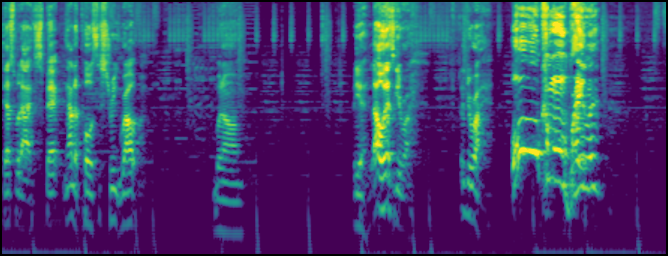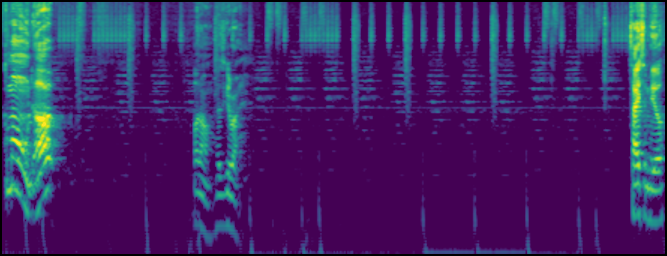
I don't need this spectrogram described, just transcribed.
That's what I expect. Not opposed to street route. But, um. Yeah. Oh, let's get right. Let's get right. Oh, come on, Bralen. Come on, dog. Hold on. Let's get right. Tyson Hill.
